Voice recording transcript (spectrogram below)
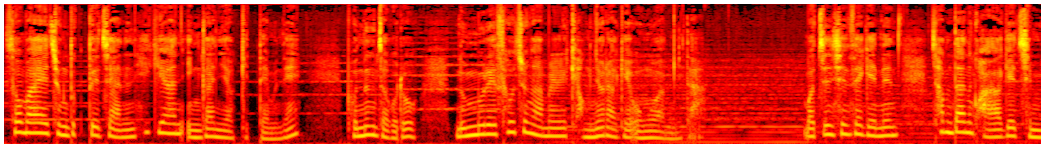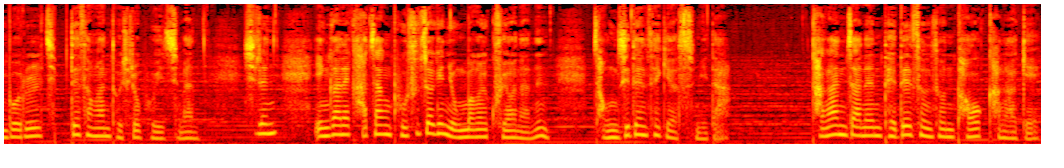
소마에 중독되지 않은 희귀한 인간이었기 때문에 본능적으로 눈물의 소중함을 격렬하게 옹호합니다. 멋진 신세계는 첨단 과학의 진보를 집대성한 도시로 보이지만 실은 인간의 가장 보수적인 욕망을 구현하는 정지된 세계였습니다. 강한 자는 대대손손 더욱 강하게,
